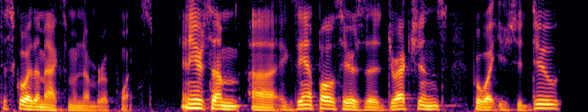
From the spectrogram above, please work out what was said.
to score the maximum number of points. And here's some uh, examples. Here's the directions for what you should do.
